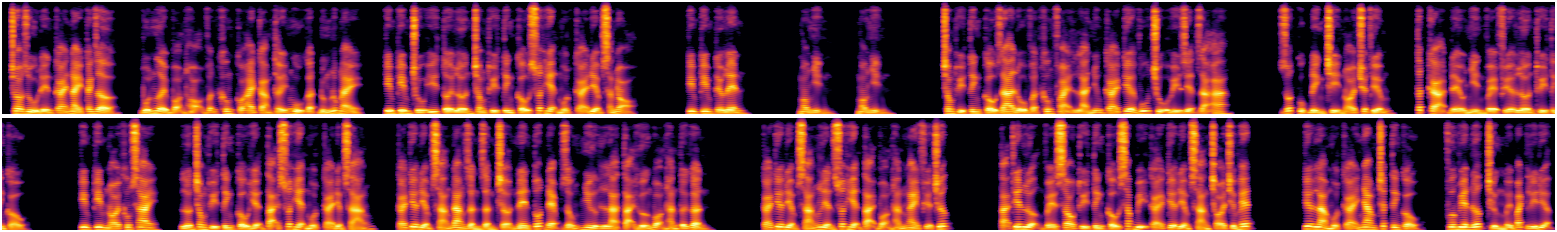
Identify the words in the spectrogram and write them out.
Cho dù đến cái này canh giờ bốn người bọn họ vẫn không có ai cảm thấy ngủ gật đúng lúc này, kim kim chú ý tới lớn trong thủy tinh cầu xuất hiện một cái điểm sáng nhỏ. Kim kim kêu lên. Mau nhìn mau nhìn. Trong thủy tinh cầu ra đồ vật không phải là những cái kia vũ trụ hủy diệt giả rốt cục đình chỉ nói chuyện phiếm, tất cả đều nhìn về phía lớn thủy tinh cầu. Kim kim nói không sai, lớn trong thủy tinh cầu hiện tại xuất hiện một cái điểm sáng, cái kia điểm sáng đang dần dần trở nên tốt đẹp giống như là tại hướng bọn hắn tới gần. Cái kia điểm sáng liền xuất hiện tại bọn hắn ngay phía trước. Tại thiên lượng về sau thủy tinh cầu sắp bị cái kia điểm sáng trói chiếm hết. Kia là một cái nham chất tinh cầu, phương viên ước chừng mấy bách lý điện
